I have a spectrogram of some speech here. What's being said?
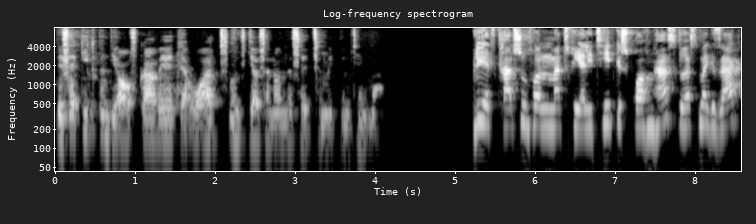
das ergibt dann die Aufgabe der Ort und die Auseinandersetzung mit dem Thema. Du jetzt gerade schon von Materialität gesprochen hast, du hast mal gesagt,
